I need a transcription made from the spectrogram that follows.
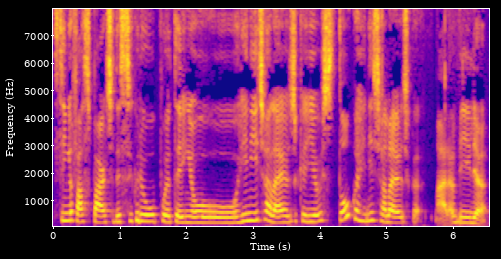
sim, eu faço parte desse grupo, eu tenho rinite alérgica e eu estou com a rinite alérgica. Maravilha!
